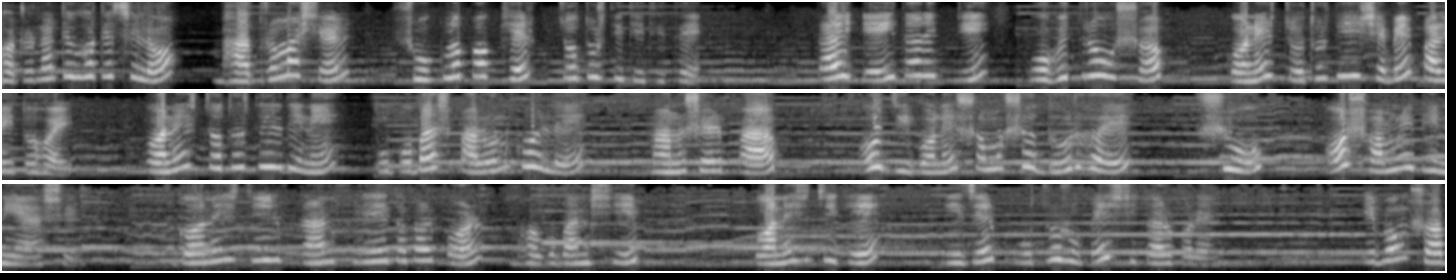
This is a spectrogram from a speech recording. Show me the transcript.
ঘটনাটি ঘটেছিল ভাদ্র মাসের শুক্লপক্ষের চতুর্থী তিথিতে। তাই এই তারিখটি পবিত্র উৎসব গণেশ চতুর্থী হিসেবে পালিত হয়। গণেশ চতুর্থীর দিনে উপবাস পালন করলে মানুষের পাপ ও জীবনের সমস্যা দূর হয়ে সুখ ও সমৃদ্ধি নিয়ে আসে। গণেশজির প্রাণ ফিরিয়ে দেওয়ার পর ভগবান শিব গণেশজিকে নিজের পুত্র রূপে স্বীকার করেন এবং সব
